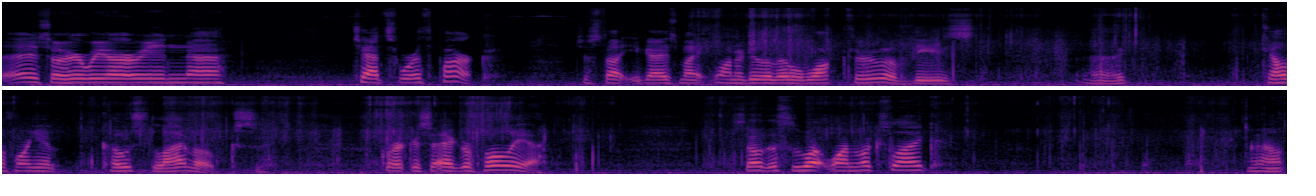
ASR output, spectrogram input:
Hey, so here we are in uh, Chatsworth Park. Just thought you guys might want to do a little walkthrough of these uh, California coast live oaks, Quercus agrifolia. So this is what one looks like. About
